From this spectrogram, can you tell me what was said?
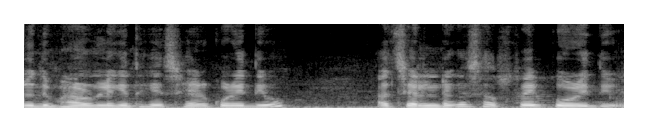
যদি ভালো লেগে থাকে শেয়ার করে দিও। আর চ্যানেলটাকে সাবস্ক্রাইব করে দিও।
